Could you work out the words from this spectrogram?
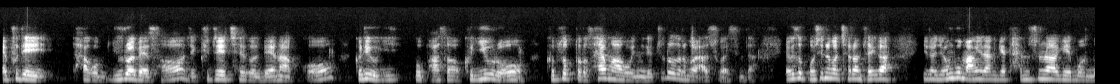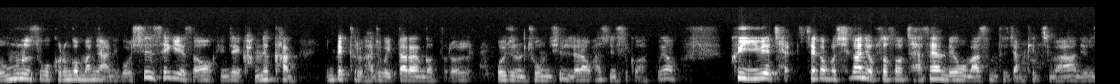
FDA 하고 유럽에서 이제 규제책을 내놨고 그리고 이, 봐서 그 이후로 급속도로 사용하고 있는 게 줄어드는 걸 알 수가 있습니다. 여기서 보시는 것처럼 저희가 이런 연구망이라는 게 단순하게 뭐 논문을 쓰고 그런 것만이 아니고 실세계에서 굉장히 강력한 impact를 가지고 있다는 것들을 보여주는 좋은 실례라고 할 수 있을 것 같고요. 그 이후에 제, 가 뭐 시간이 없어서 자세한 내용을 말씀드리지 않겠지만 이런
